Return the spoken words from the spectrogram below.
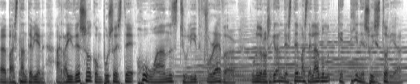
eh, bastante bien. A raíz de eso compuso este Who Wants to Live Forever, uno de los grandes temas del álbum que tiene su historia.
